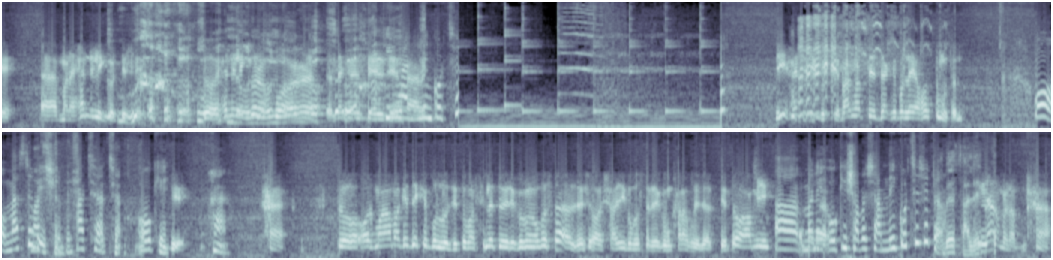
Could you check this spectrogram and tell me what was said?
Uh, মানে হ্যান্ডেলিং করতেছে। তো হ্যান্ডেলিং করার পর দেখা যাচ্ছে যে হ্যান্ডেলিং করছে? জি হ্যান্ডেলিং করছে। বাংলাতে যাকে বলে হস্তমুতন। ও মাস্টারবেশন আচ্ছা আচ্ছা ওকে হ্যাঁ। হ্যাঁ। তো ওর মা আমাকে দেখে বলল যে তোমার ছেলে তো এরকম অবস্থা শারীরিক অবস্থা এরকম খারাপ হয়ে যাচ্ছে। তো আমি মানে ও কি সবার সামনেই করছে সেটা? না ম্যাডাম হ্যাঁ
